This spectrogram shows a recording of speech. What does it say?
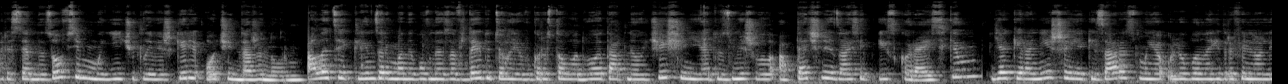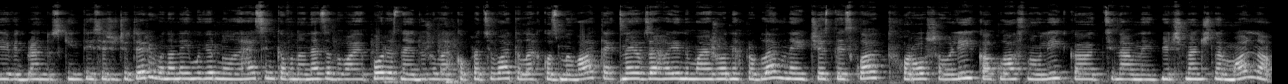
агресивне зовсім. Моїй чутливій шкірі очень даже норм. Але цей клінзер в мене був не завжди. До цього я використовувала двоетапне очищення. Я тут змішувала аптечний засіб із корейським. Як і раніше, як і зараз, моя улюблена гідрофільна олія від бренду Skin 1004. Вона неймовірно легесенька, вона не забиває пори, з нею дуже легко працювати, легко змивати. З нею взагалі немає жодних проблем. В неї чистий склад, хороша олійка, класна олійка. Ціна в неї більш-менш нормальна.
